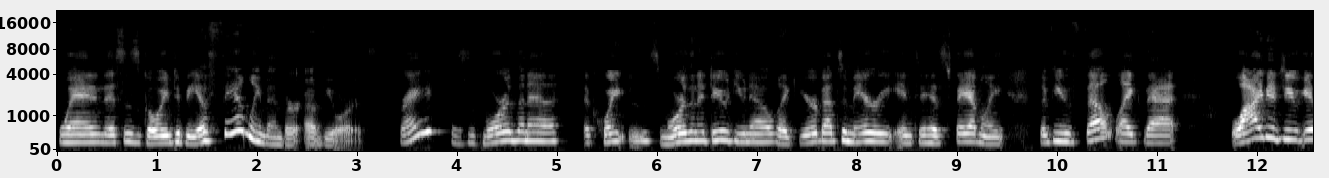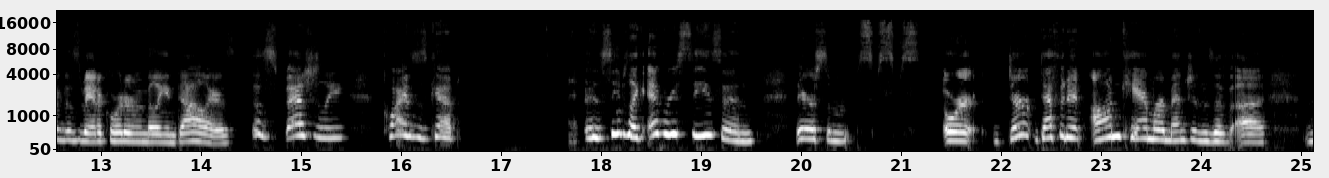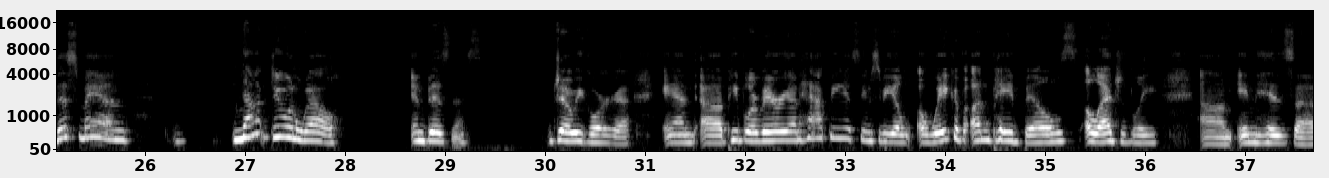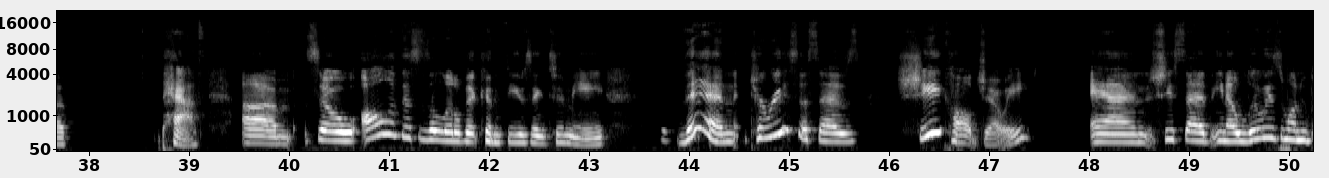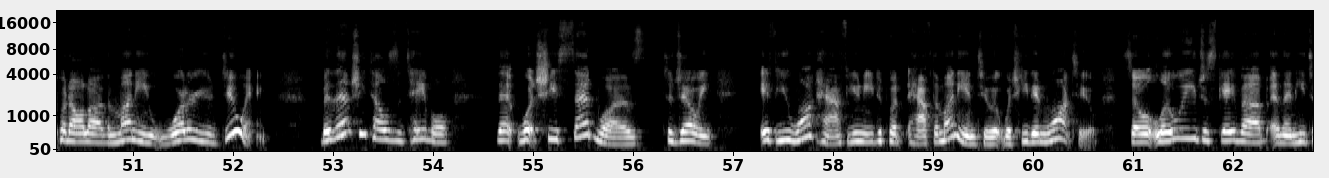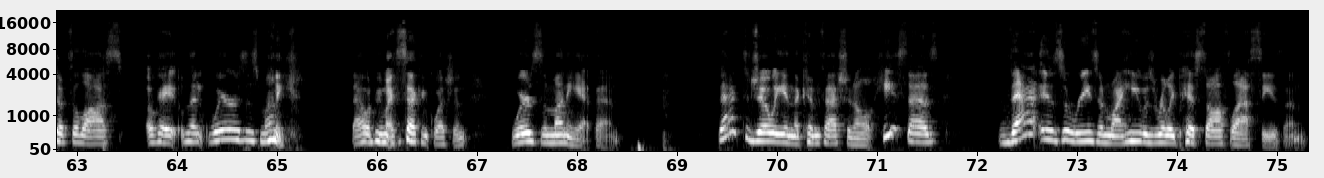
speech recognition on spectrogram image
when this is going to be a family member of yours, right? This is more than a acquaintance, more than a dude you know, like you're about to marry into his family. So if you felt like that, why did you give this man a quarter of a million dollars? Especially quiet as kept. It seems like every season there are some or definite on camera mentions of uh this man not doing well in business joey gorga. And uh people are very unhappy. It seems to be a, a wake of unpaid bills allegedly um in his uh path. Um so all of this is a little bit confusing to me. Then teresa says she called joey and she said, you know, Louis is the one who put all of the money. What are you doing? But then she tells the table that what she said was to Joey, if you want half, you need to put half the money into it, which he didn't want to. So Louis just gave up and then he took the loss. Okay, then where is this money? That would be my second question. Where's the money at then? Back to Joey in the confessional. He says that is the reason why he was really pissed off last season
